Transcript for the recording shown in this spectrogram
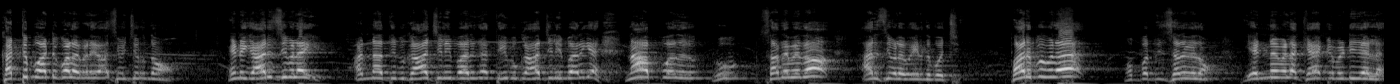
கட்டுப்பாட்டுக்குள்ள விலைவாசி வச்சிருந்தோம். இன்னைக்கு அரிசி விலை அண்ணா திமுக ஆட்சியிலையும் பாருங்க திமுக ஆட்சியிலையும் பாருங்க நாற்பது சதவீதம் அரிசி விலை உயர்ந்து போச்சு. பருப்பு விலை முப்பத்தஞ்சு சதவீதம். என்ன விலை கேட்க வேண்டியதே இல்லை.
